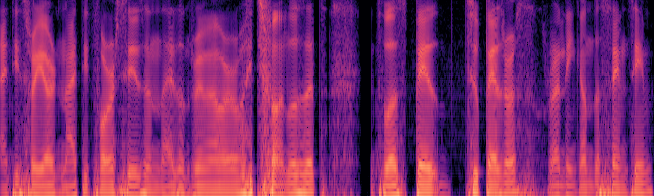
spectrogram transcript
93 or 94 season. I don't remember which one was it. It was Pe- two Pedros running on the same team.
